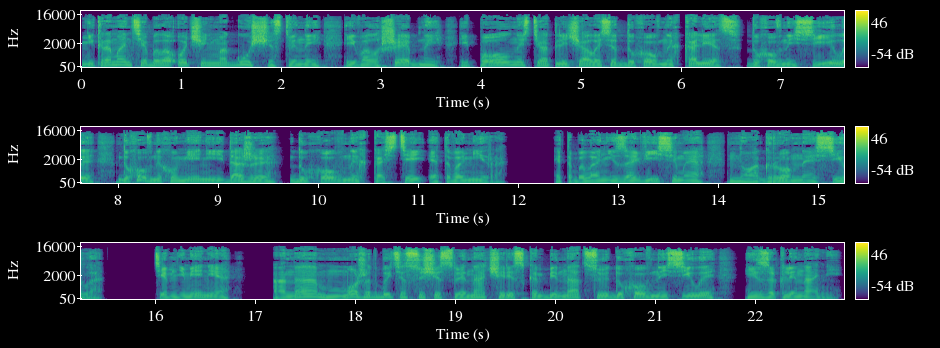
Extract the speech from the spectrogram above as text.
Некромантия была очень могущественной и волшебной и полностью отличалась от духовных колец, духовной силы, духовных умений и даже духовных костей этого мира. Это была независимая, но огромная сила. Тем не менее, она может быть осуществлена через комбинацию духовной силы и заклинаний.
